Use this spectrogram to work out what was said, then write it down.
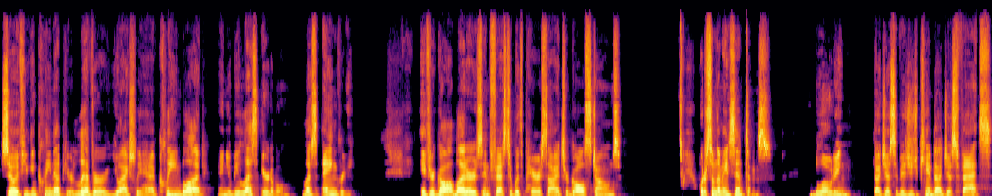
So if you can clean up your liver, you'll actually have clean blood and you'll be less irritable, less angry. If your gallbladder is infested with parasites or gallstones, what are some of the main symptoms? Bloating, digestive issues. You can't digest fats,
